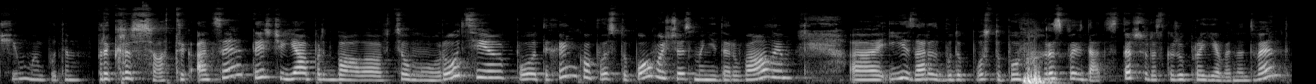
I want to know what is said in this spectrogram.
Чим ми будемо прикрашати. А це те, що я придбала в цьому році потихеньку, поступово щось мені дарували. Е, І зараз буду поступово розповідати. Спершу розкажу про Євен Адвент.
